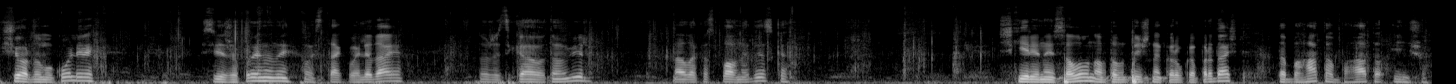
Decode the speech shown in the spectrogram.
В чорному кольорі. Свіжо пригнаний. Ось так виглядає. Дуже цікавий автомобіль. На легкосплавних дисках. Шкіряний салон, автоматична коробка передач та багато-багато іншого.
